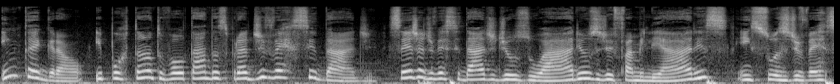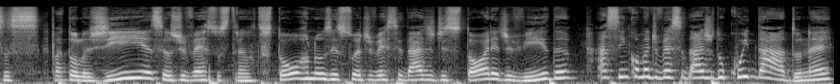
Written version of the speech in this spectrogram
integral e, portanto, voltadas para a diversidade, seja a diversidade de usuários, de familiares, em suas diversas patologias, seus diversos transtornos e sua diversidade de história de vida, assim como a diversidade do cuidado, né?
